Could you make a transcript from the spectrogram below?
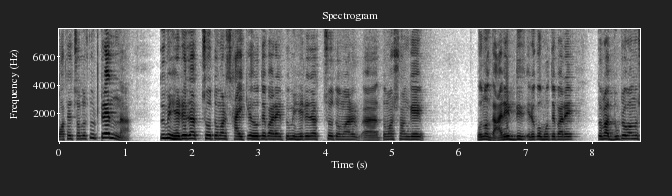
পথে চলো, শুধু ট্রেন না তুমি হেঁটে যাচ্ছ, তোমার সাইকেল হতে পারে, তুমি হেঁটে যাচ্ছ, তোমার তোমার সঙ্গে কোনো গাড়ির এরকম হতে পারে। তোমরা দুটো মানুষ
